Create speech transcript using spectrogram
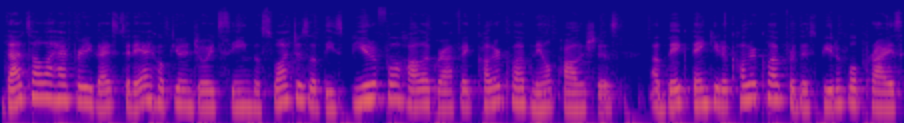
That's all I have for you guys today. I hope you enjoyed seeing the swatches of these beautiful holographic Color Club nail polishes. A big thank you to Color Club for this beautiful prize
